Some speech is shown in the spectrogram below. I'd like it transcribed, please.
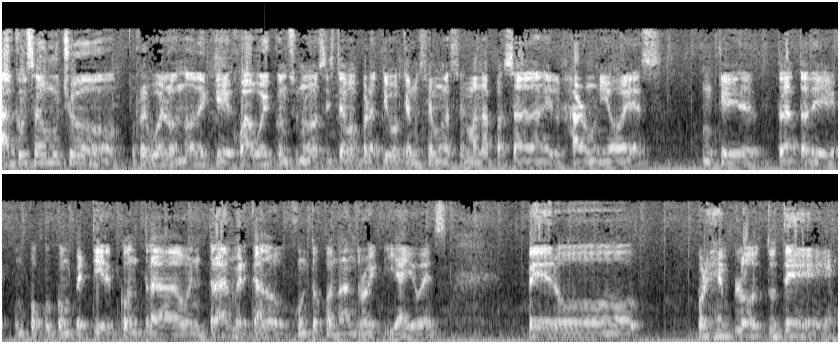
ha causado mucho revuelo, ¿no? De que Huawei con su nuevo sistema operativo que anunciamos la semana pasada, el Harmony OS, que trata de un poco competir contra o entrar al mercado junto con Android y iOS. Pero, por ejemplo, tú te,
